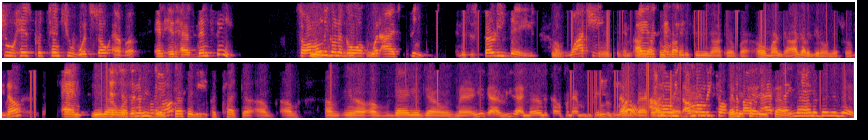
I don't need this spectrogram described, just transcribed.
to his potential whatsoever, and it has been seen. So I'm only going to go off Mm. what I've seen, and this is 30 days of Mm. watching and paying I got some attention. questions for you now, though, but oh my God, I got to get on this real You know, and You know this is in the He's playoffs. such a protector of of of you know of Daniel Jones, man. You got you got nerve to come from them people's no, quarterback I'm like only that, I'm man. only talking about last night's No, the thing is this:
